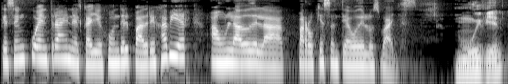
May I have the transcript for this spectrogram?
que se encuentra en el callejón del Padre Javier, a un lado de la parroquia Santiago de los Valles. Muy bien.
